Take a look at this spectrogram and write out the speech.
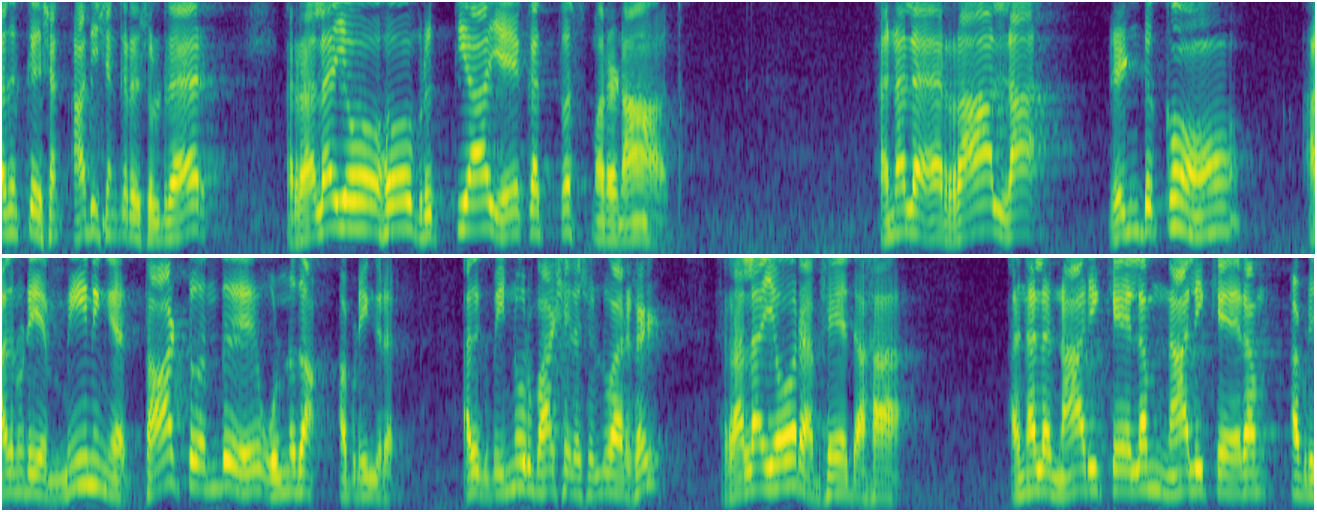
அதற்கு சங் ஆதிசங்கரர் சொல்கிறார் ரலயோகோ விற்த்தியா ஏகத்துவ ஸ்மரணாத். அதனால் ரா லா ரெண்டுக்கும் அதனுடைய மீனிங்கு தாட் வந்து ஒன்று தான் அப்படிங்கிறார். அதுக்கு இப்போ இன்னொரு பாஷையில் சொல்லுவார்கள் ரலயோர் அபேதா அதனால் நாரிக்கேலம் நாலிக்கேரம் அப்படி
